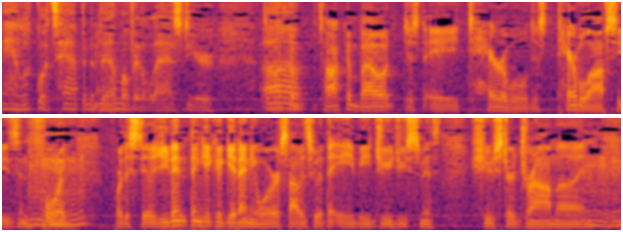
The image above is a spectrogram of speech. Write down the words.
man, look what's happened to them over the last year. Talk, uh, talk, about just a terrible, just terrible offseason for mm-hmm. for the Steelers. You didn't think it could get any worse, obviously, with the AB Juju Smith Schuster drama and mm-hmm.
